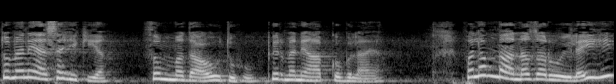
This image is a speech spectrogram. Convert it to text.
تو میں نے ایسا ہی کیا۔ تم مداؤ پھر میں نے آپ کو بلایا۔ فلم نظر ہی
